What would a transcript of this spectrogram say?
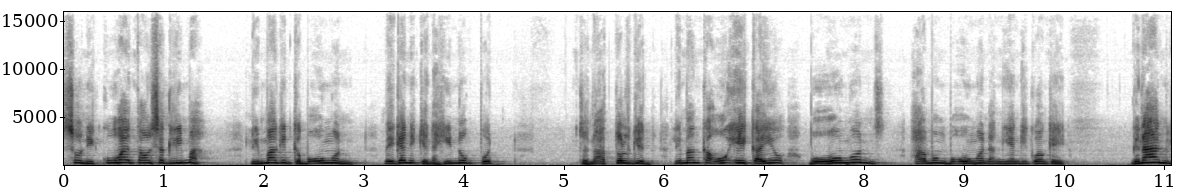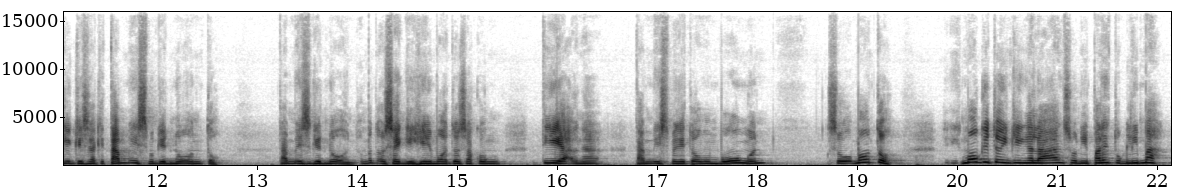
So ni kuha ang taon sa lima. Lima gid ka buongon. May gani kay nahinog put. So naatol gid. Limang ka uwi kayo buongon. Among buongon ang iyang gikuan kay ganahan gid kay sa kitamis magid noon to. Tamis gid noon. Amot sa gihimo ato sa kung tiya nga tamis magid to among. So mao to. Mao gito yung kingalaan so ni palit og lima.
